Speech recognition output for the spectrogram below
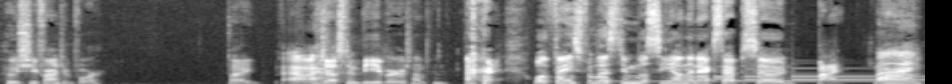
Who's she fronting for? Like Uh, Justin Bieber or something? All right. Well, thanks for listening. We'll see you on the next episode. Bye. bye.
